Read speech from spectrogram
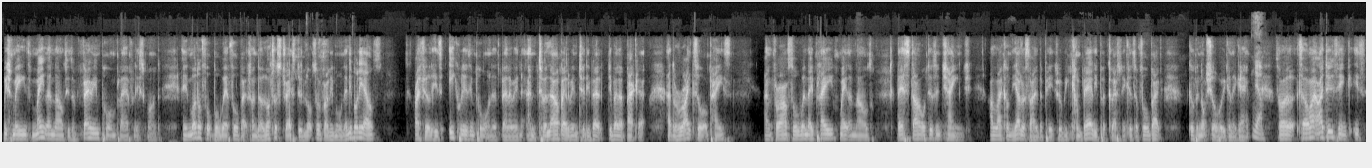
Which means Maitland Niles is a very important player for this squad. In modern football, where fullbacks are under a lot of stress, do lots of running more than anybody else, I feel he's equally as important as Bellerin. And to allow Bellerin to develop, develop back at, at the right sort of pace, and for Arsenal, when they play Maitland Niles, their style doesn't change. Unlike on the other side of the pitch, where we can barely put Kolasinac as a fullback because we're not sure what we're going to get. yeah. So, so I, I do think it's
